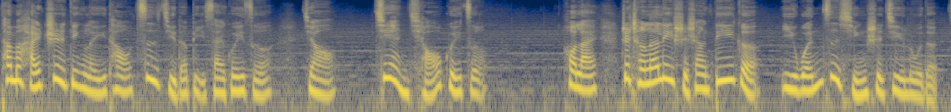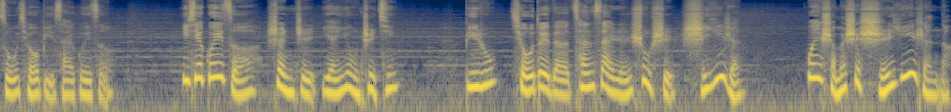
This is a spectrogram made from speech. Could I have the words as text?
他们还制定了一套自己的比赛规则，叫“剑桥规则”。后来，这成了历史上第一个以文字形式记录的足球比赛规则。一些规则甚至沿用至今，比如球队的参赛人数是十一人。为什么是十一人呢？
